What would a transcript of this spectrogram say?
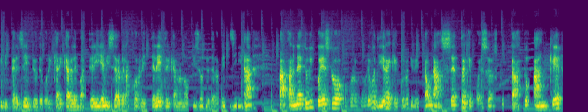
quindi per esempio devo ricaricare le batterie, mi serve la corrente elettrica, non ho bisogno della benzina, ma al netto di questo quello che volevo dire è che quello diventa un asset che può essere sfruttato anche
